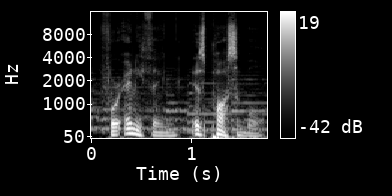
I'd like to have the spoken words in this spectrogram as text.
for anything is possible.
